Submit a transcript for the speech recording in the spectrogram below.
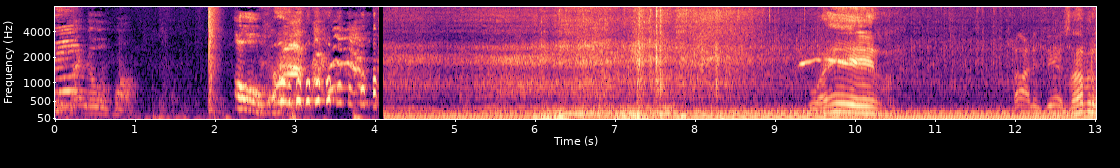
anything. Let go of mom. Oh! وعير صبر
